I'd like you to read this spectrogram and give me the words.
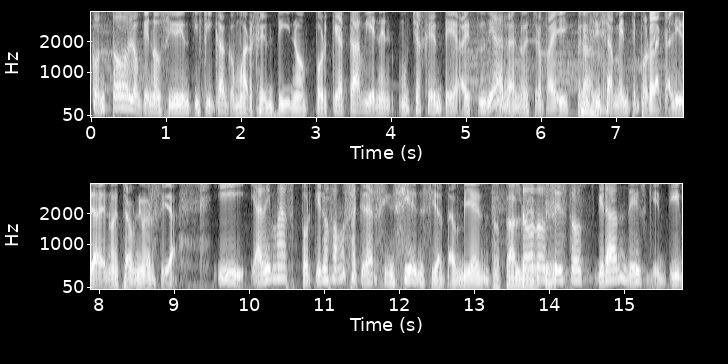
con todo lo que nos identifica como argentinos, porque acá vienen mucha gente a estudiar a nuestro país, Claro. precisamente por la calidad de nuestra universidad. Y además porque nos vamos a quedar sin ciencia también. Totalmente. Todos esos grandes, que, y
